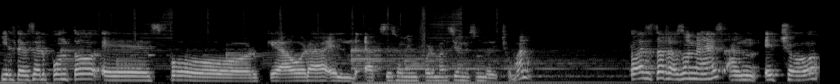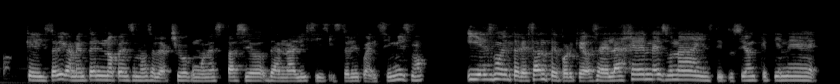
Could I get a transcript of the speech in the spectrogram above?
Y el tercer punto es porque ahora el acceso a la información es un derecho humano. Todas estas razones han hecho que históricamente no pensemos el archivo como un espacio de análisis histórico en sí mismo. Y es muy interesante porque, o sea, el AGEN es una institución que tiene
